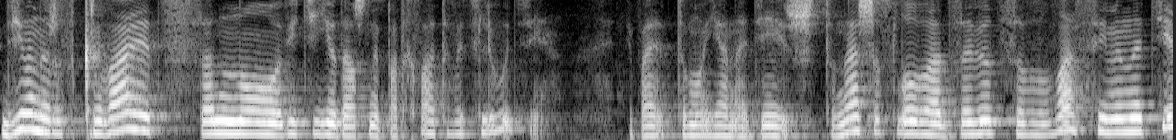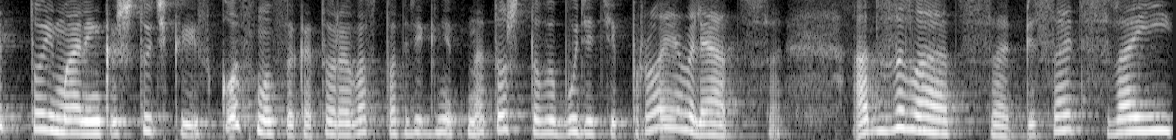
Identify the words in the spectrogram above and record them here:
дивно раскрывается, но ведь ее должны подхватывать люди – поэтому я надеюсь, что наше слово отзовется в вас именно те, той маленькой штучкой из космоса, которая вас подвигнет на то, что вы будете проявляться, отзываться, писать свои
